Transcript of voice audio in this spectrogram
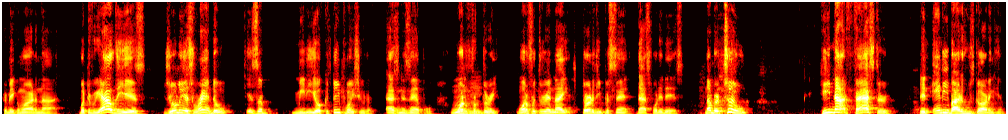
for making one out of nine. But the reality is, Julius Randle is a mediocre three point shooter, as an example. One from Mhm. three, one for three a night, 33%. That's what it is. Number two, he not faster than anybody who's guarding him.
